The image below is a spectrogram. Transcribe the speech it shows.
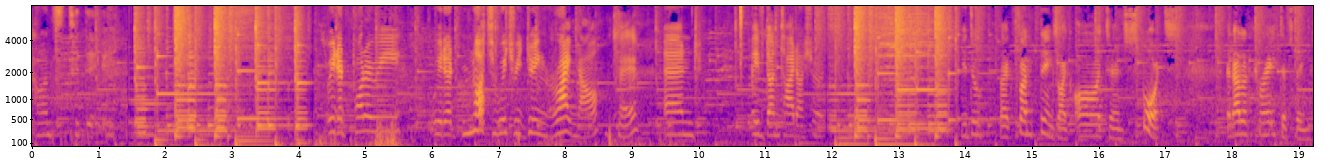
chance to do. We did pottery, we did knots, which we're doing right now, Okay. and we've done tie-dye shirts. You do like fun things like art and sports and other creative things.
